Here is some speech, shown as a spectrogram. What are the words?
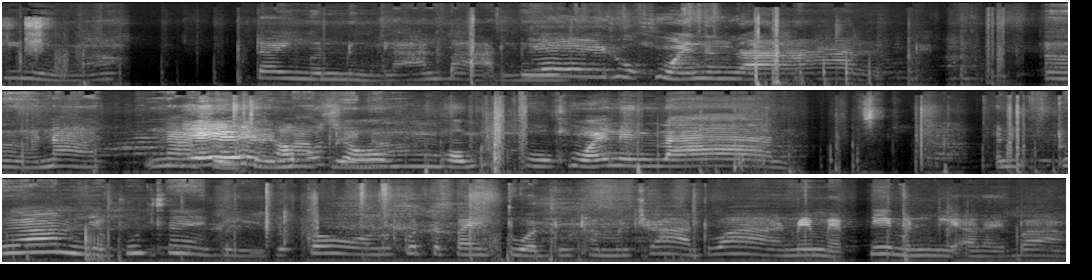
ที่หนึ่งนะ ได้เงินหนึ่งล้านบาทเลเย้ยถูกหวยหนึ่งล้านเออน่าน่าเย้สนใจท่านมากผู้เลชยม นะผมถูกหวยหนึ่งล้านอันเพื่อนอย่าพูดแทรกดิแล้วก็แล้วก็จะไปตรวจดูธรรมชาติว่าในแมปนี่มันมีอะไรบ้าง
